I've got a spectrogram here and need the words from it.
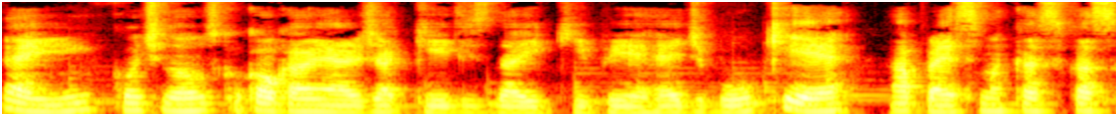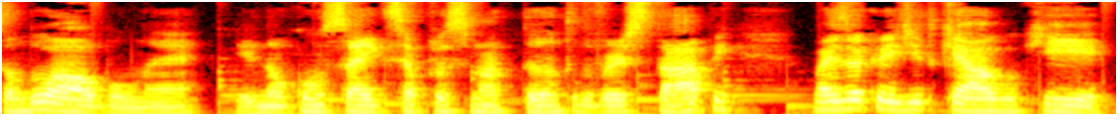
É, e continuamos com o calcanhar de Aquiles da equipe Red Bull, que é a péssima classificação do álbum, né? Ele não consegue se aproximar tanto do Verstappen, mas eu acredito que é algo que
